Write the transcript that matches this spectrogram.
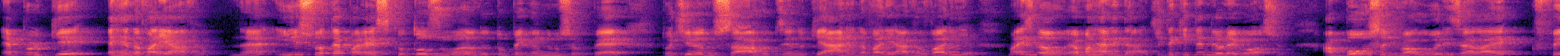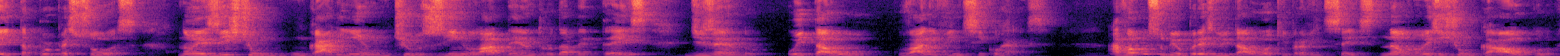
é porque é renda variável, né? Isso até parece que eu estou zoando, eu estou pegando no seu pé, estou tirando sarro, dizendo que ah, a renda variável varia. Mas não, é uma realidade. Você tem que entender o negócio. A bolsa de valores ela é feita por pessoas. Não existe um, um carinha, um tiozinho lá dentro da B3 dizendo o Itaú vale 25 reais. Ah, vamos subir o preço do Itaú aqui para 26? Não, não existe um cálculo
